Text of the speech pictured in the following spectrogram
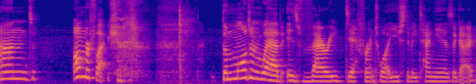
And on reflection, the modern web is very different to what it used to be 10 years ago.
